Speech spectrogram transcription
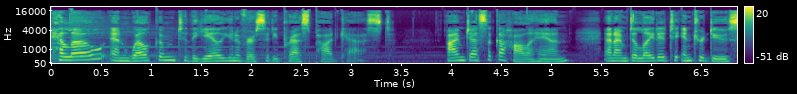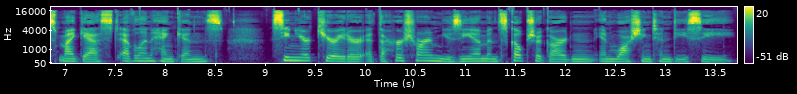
Hello, and welcome to the Yale University Press podcast. I'm Jessica Holohan, and I'm delighted to introduce my guest, Evelyn Hankins, Senior Curator at the Hirshhorn Museum and Sculpture Garden in Washington, D.C.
